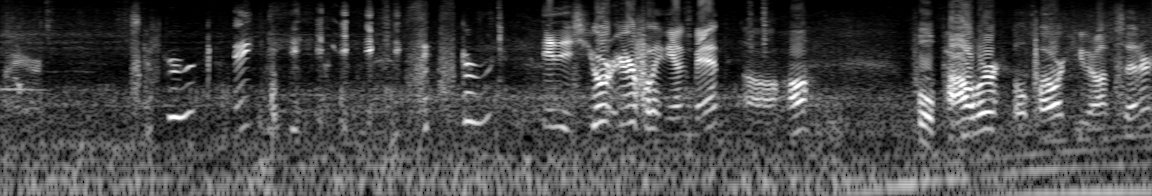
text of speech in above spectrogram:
higher. it is your airplane, young man. Uh-huh. Full power. Full power, keep it on center.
